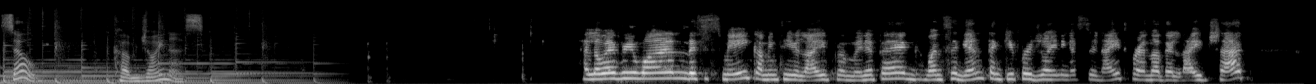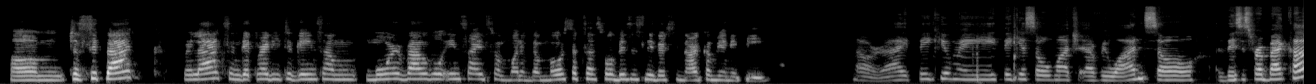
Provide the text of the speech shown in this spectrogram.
So, come join us. Hello, everyone. This is May coming to you live from Winnipeg. Once again, thank you for joining us tonight for another live chat um, just sit back, relax, and get ready to gain some more valuable insights from one of the most successful business leaders in our community. All right. Thank you, May. Thank you so much, everyone. So, this is Rebecca.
